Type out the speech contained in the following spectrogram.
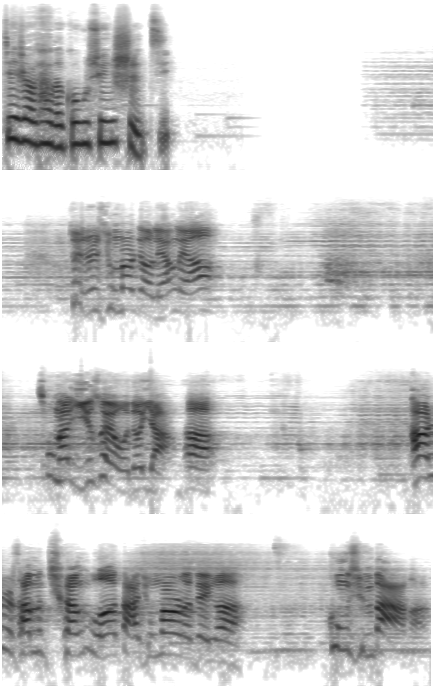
介绍他的功勋事迹。从他一岁我就养他，他是咱们全国大熊猫的这个功勋爸爸，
